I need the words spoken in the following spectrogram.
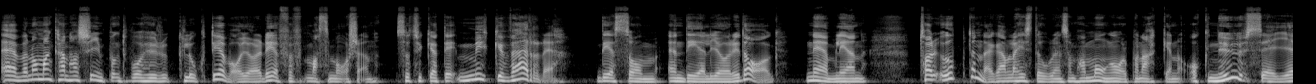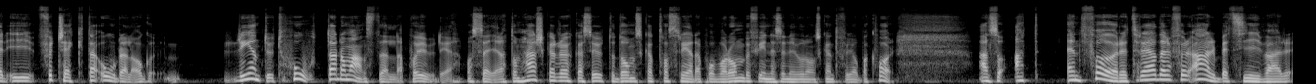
även om man kan ha synpunkter på hur klokt det var att göra det för massor med år sedan, så tycker jag att det är mycket värre det som en del gör idag. Nämligen tar upp den där gamla historien som har många år på nacken och nu säger i förtäckta ordalag rent ut hotar de anställda på UD och säger att de här ska rökas ut och de ska tas reda på var de befinner sig nu och de ska inte få jobba kvar. Alltså att en företrädare för arbetsgivar,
